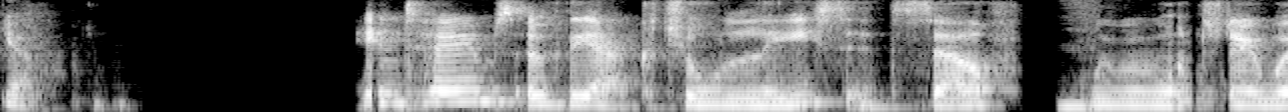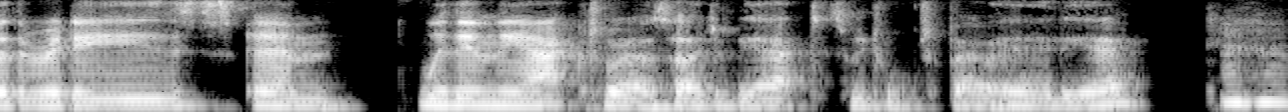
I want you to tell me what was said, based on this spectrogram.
Yeah. In terms of the actual lease itself, we would want to know whether it is um, within the act or outside of the act, as we talked about earlier. Mm-hmm.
